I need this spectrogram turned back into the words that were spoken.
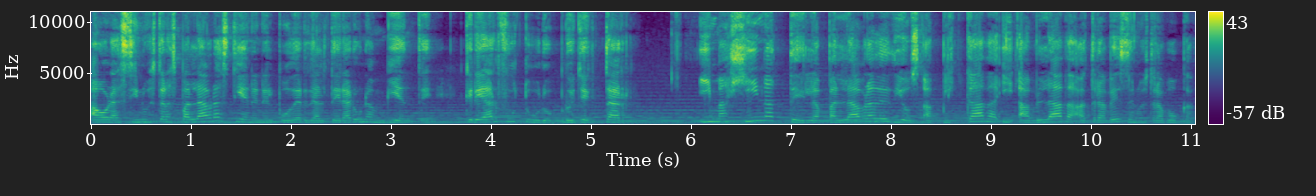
Ahora, si nuestras palabras tienen el poder de alterar un ambiente, crear futuro, proyectar Imagínate la palabra de Dios aplicada y hablada a través de nuestra boca.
